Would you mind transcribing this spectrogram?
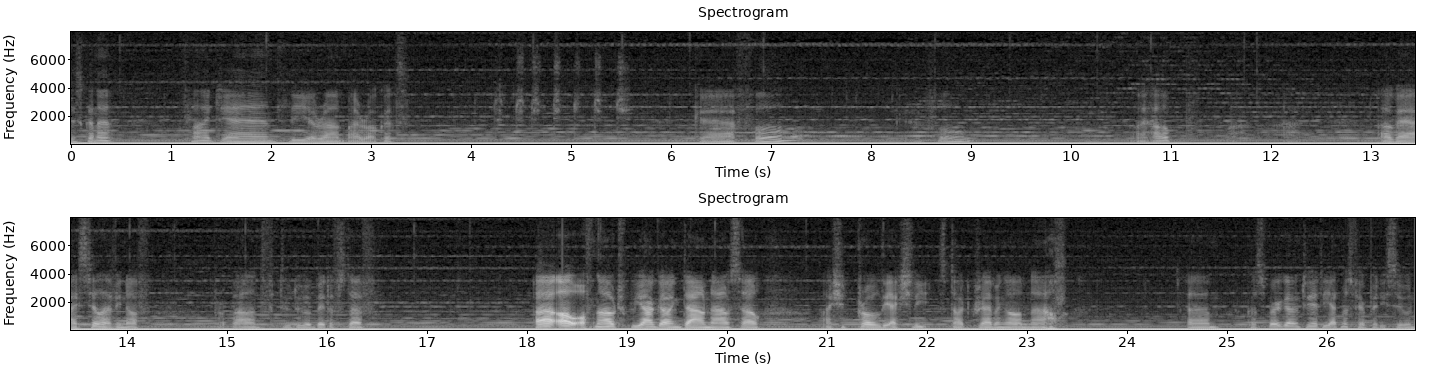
Just gonna fly gently around my rocket. Careful. Careful. I hope. Okay, I still have enough propellant to do a bit of stuff. Uh, oh, of note, we are going down now, so I should probably actually start grabbing on now. um, because we're going to hit the atmosphere pretty soon.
